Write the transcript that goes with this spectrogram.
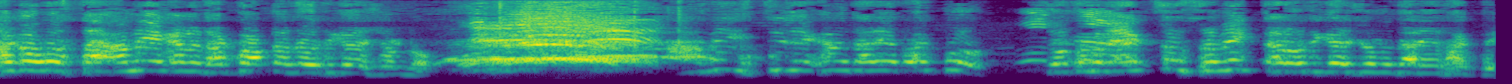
থাকা অবস্থায় আমি এখানে থাকব আপনাদের অধিকারের জন্য। আমি স্ত্রী এখানে দাঁড়িয়ে থাকব, যতক্ষণ একজন শ্রমিক তার অধিকারের জন্য দাঁড়িয়ে থাকবে।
